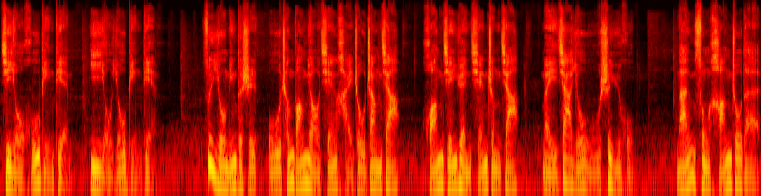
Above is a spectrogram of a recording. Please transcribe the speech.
既有糊饼店，亦有油饼店。最有名的是武成王庙前海州张家、黄监院前郑家，每家有五十余户。南宋杭州的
